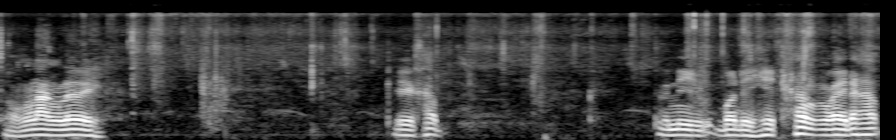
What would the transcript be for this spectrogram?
สองร่างเลยโอเคครับ ตัวนี้บริเฮ็ดห้างไว้นะครับ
